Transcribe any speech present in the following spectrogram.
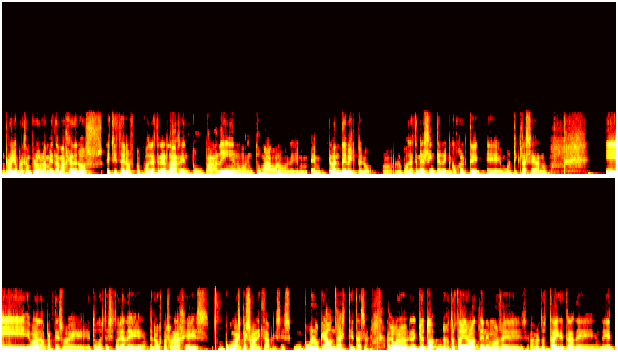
Rollo, por ejemplo, la metamagia de los hechiceros, pues podrías tenerlas en tu paladín o en tu mago, ¿no? En, plan débil, pero lo podrías tener sin tener que cogerte eh, multiclasear, ¿no? Y, bueno, aparte de eso, eh, toda esta historia de, de los personajes un poco más personalizables, es un poco lo que ahonda este tasa. Aunque bueno, yo to- nosotros todavía no lo tenemos, Alberto está ahí detrás de, de él,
